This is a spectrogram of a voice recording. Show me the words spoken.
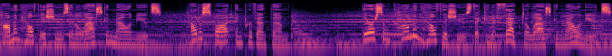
Common health issues in Alaskan Malamutes, how to spot and prevent them. There are some common health issues that can affect Alaskan Malamutes.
